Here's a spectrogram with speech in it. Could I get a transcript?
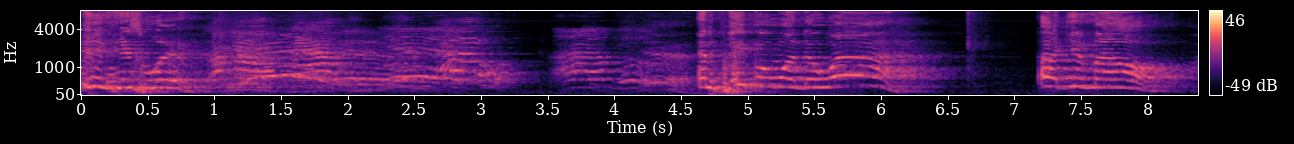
in his word. And people wonder why I give my all.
